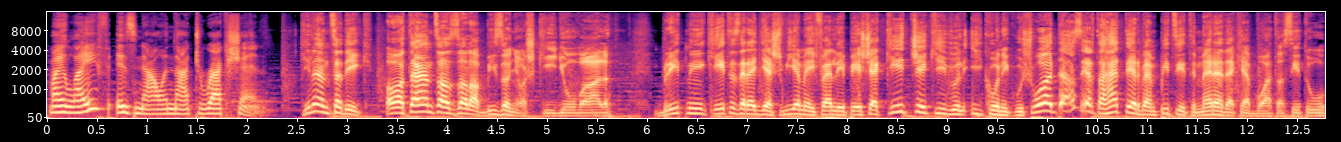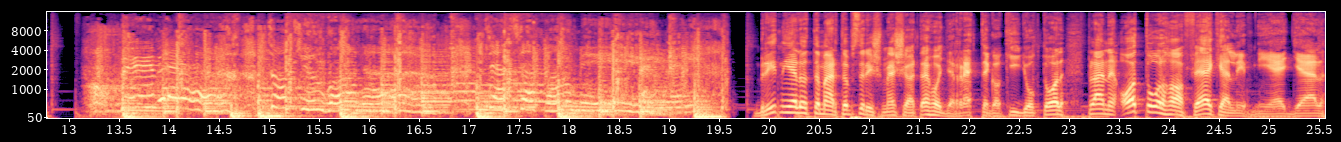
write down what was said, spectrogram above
my life is now in that direction. 9. A tánc azzal a bizonyos kígyóval. Britney 2001-es VMA fellépése kétségkívül ikonikus volt, de azért a háttérben picit meredekebb volt a szitu. Baby, Britney előtte már többször is mesélte, hogy retteg a kígyóktól, pláne attól, ha fel kell lépni egyel.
